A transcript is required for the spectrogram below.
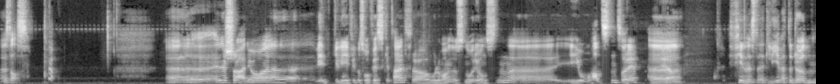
det er stas. Eh, ellers så er det jo eh, virkelig filosofisk her fra Ole Magnus Nord Johnsen eh, Johansen, sorry. Eh, Ja. Finnes det et liv etter døden?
